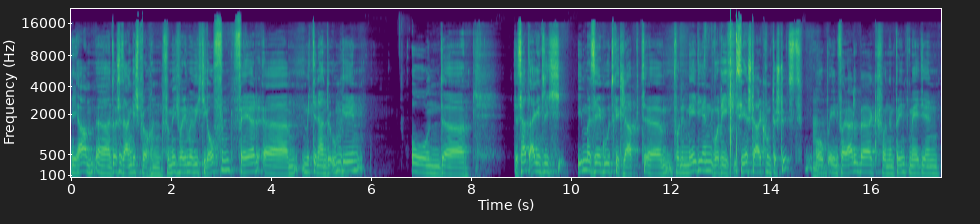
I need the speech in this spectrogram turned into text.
Ja, äh, du hast es angesprochen. Für mich war immer wichtig, offen, fair, äh, miteinander umgehen. Und äh, das hat eigentlich immer sehr gut geklappt. Ähm, von den Medien wurde ich sehr stark unterstützt, mhm. ob in Vorarlberg, von den Printmedien,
